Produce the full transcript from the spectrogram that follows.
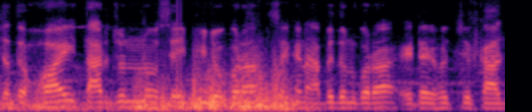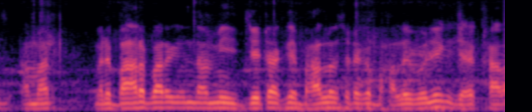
যাতে হয় তার জন্য সেই ভিডিও করা, সেখানে আবেদন করা, এটাই হচ্ছে কাজ আমার। মানে বারবার কিন্তু আমি যেটাকে ভালো সেটাকে ভালো বলি যেটা খারাপ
